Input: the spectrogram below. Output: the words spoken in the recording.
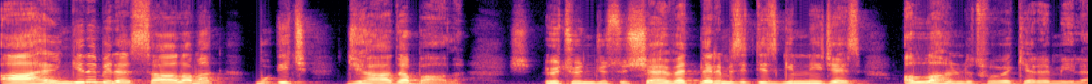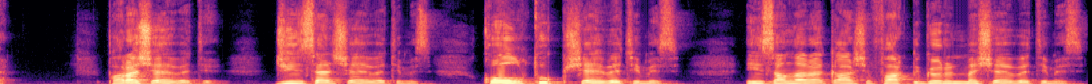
ahengini bile sağlamak bu iç cihada bağlı. Üçüncüsü şehvetlerimizi dizginleyeceğiz Allah'ın lütfu ve keremiyle. Para şehveti, cinsel şehvetimiz, koltuk şehvetimiz, insanlara karşı farklı görünme şehvetimiz,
